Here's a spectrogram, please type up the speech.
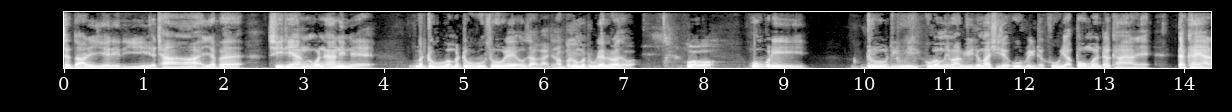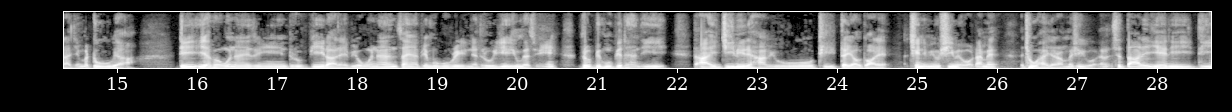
စစ်သားတွေရဲတွေဒီအခြားအရက်ဖက် CDN ဝန်ထမ်းတွေနဲ့မတူဘူးမတူဘူးဆိုတဲ့ဥစ္စာကကျွန်တော်ဘယ်လိုမတူလဲပြောရဆိုတော့ဟိုပါပေါ့ဥပဒေသူတို့ဒီဟိုဘမြန်မာပြည်ကျွန်းမှာရှိတဲ့ဥပဒေတစ်ခုရပုံမှန်တက်ခံရတဲ့တက်ခံရတာချင်းမတူဘူးဗျာဒီအရက်ဖက်ဝန်ထမ်းဆိုရင်သူတို့ပြေးလာတယ်ပြီးတော့ဝန်ထမ်းဆိုင်ရာပြစ်မှုဥပဒေတွေနဲ့သူတို့ရေးယူမယ်ဆိုရင်သူတို့ပြစ်မှုပြစ်ဒဏ်ဒီတအားကြီးလေးတဲ့ဟာမျိုးဒီတက်ရောက်သွားတဲ့ အခြေအနေမျိုးရှိမယ်ပေါ့ဒါပေမဲ့အချို့ဟာကြတော့မရှိဘူးပေါ့ဒါပေမဲ့စစ်သားတွေရဲတွေဒီ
